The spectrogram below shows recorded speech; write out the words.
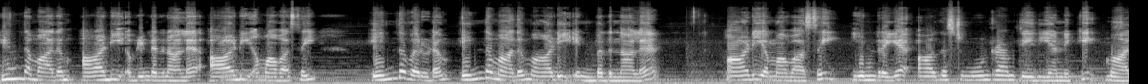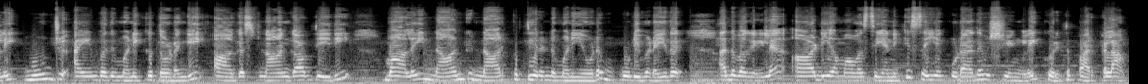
இந்த மாதம் ஆடி அப்படின்றதுனால ஆடி அமாவாசை எந்த வருடம் எந்த மாதம் ஆடி என்பதனால ஆடி அமாவாசை இன்றைய ஆகஸ்ட் மூன்றாம் தேதி அன்னைக்கு மாலை மூன்று ஐம்பது மணிக்கு தொடங்கி ஆகஸ்ட் நான்காம் தேதி மாலை நான்கு நாற்பத்தி இரண்டு மணியோட முடிவடையுது. அந்த வகையில ஆடி அமாவாசை அன்னைக்கு செய்யக்கூடாத விஷயங்களை குறித்து பார்க்கலாம்.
